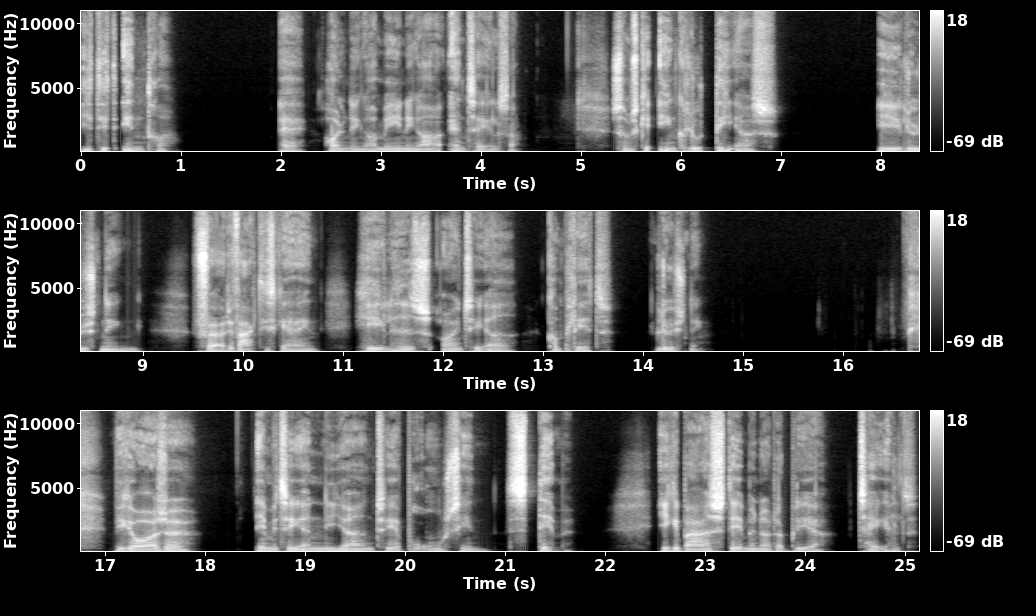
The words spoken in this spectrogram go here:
i dit indre af holdninger, meninger og antagelser, som skal inkluderes i løsningen, før det faktisk er en helhedsorienteret, komplet løsning. Vi kan også invitere nieren til at bruge sin stemme. Ikke bare stemme, når der bliver talt,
